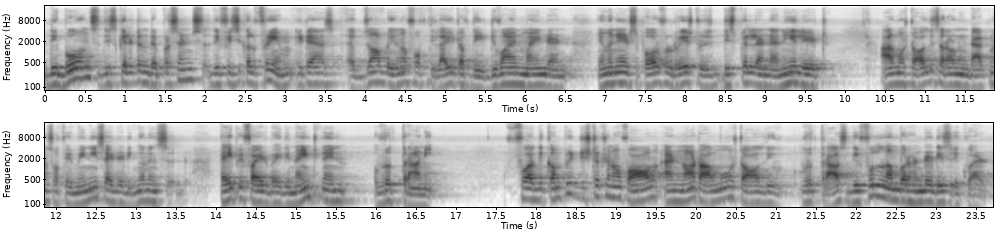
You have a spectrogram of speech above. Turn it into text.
The bones, the skeleton represents the physical frame. It has absorbed enough of the light of the divine mind and emanates powerful rays to dispel and annihilate almost all the surrounding darkness of a many sided ignorance typified by the 99 Vrutrani. For the complete destruction of all and not almost all the Vrutras, the full number 100 is required.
